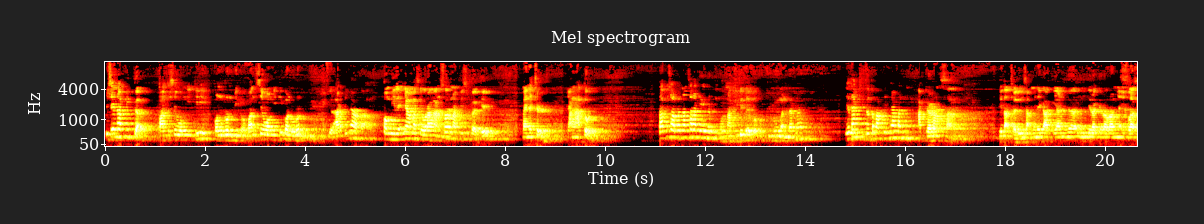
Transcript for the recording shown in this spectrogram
Bisa Nabi gak? Pantasnya wong iki konurun biko, pantasnya wong iki konurun. Artinya apa? Pemiliknya masih orang Ansor, Nabi sebagai manajer yang ngatur. Tapi sahabat Ansor ada yang ngerti, oh, Nabi kita kok kebingungan karena ya tadi tetap akhirnya kan ada rasa. Kita jadi saat ini kaki anda, ini kira-kira orangnya ikhlas.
